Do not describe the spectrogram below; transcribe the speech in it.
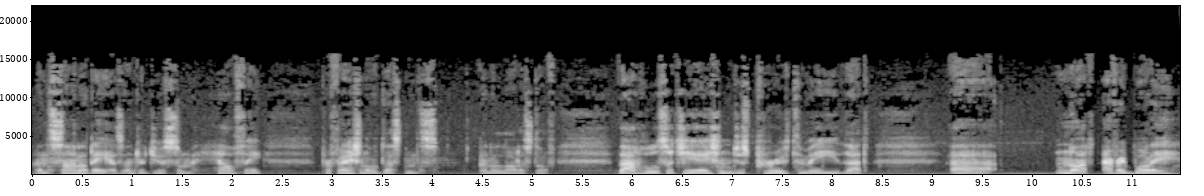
and sanity is introduce some healthy professional distance and a lot of stuff. That whole situation just proved to me that uh, not everybody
